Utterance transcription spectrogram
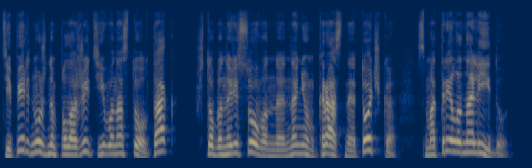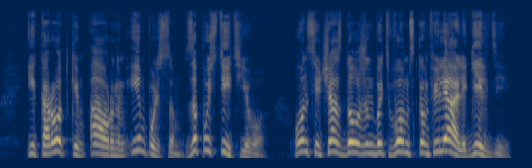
Теперь нужно положить его на стол так, чтобы нарисованная на нем красная точка смотрела на Лиду и коротким аурным импульсом запустить его. Он сейчас должен быть в омском филиале гильдии.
